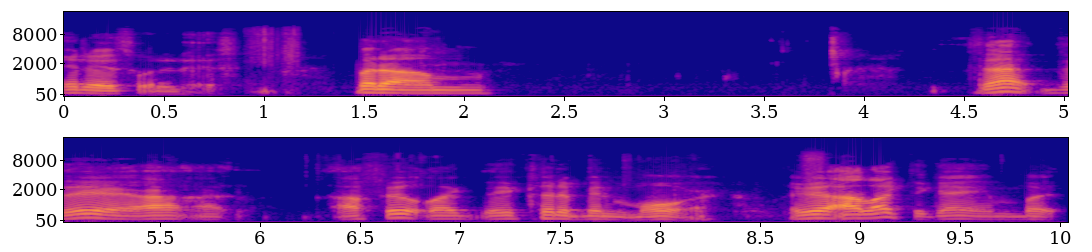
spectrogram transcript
it is what it is. But um that there I I, I felt like there could have been more. Yeah, I like the game, but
